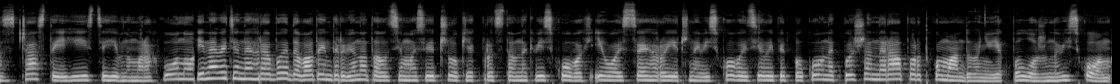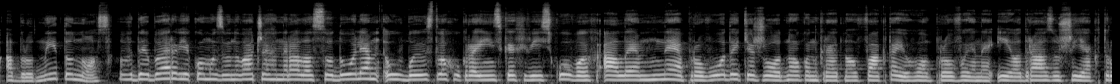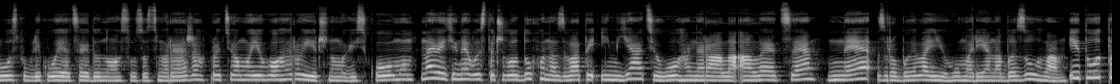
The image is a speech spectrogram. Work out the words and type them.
з частий гість гівномарахвону і навіть і не граби давати інтерв'ю Наталці Мосвідчук як представник військових. І ось цей героїчний військовий цілий підполковник пише не рапорт командуванню, як положено військовим, а брудний донос в ДБР, в якому звинувачує генерала Содоля у вбивствах українських військових, але не проводить жодного конкретного факта його провини. І одразу ж як трус публікує цей донос у соцмережах. При цьому його героїчному військовому навіть і не вистачило духу назвати ім'я цього генерала, але це не зробила його Мар'яна Безугла. І тут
